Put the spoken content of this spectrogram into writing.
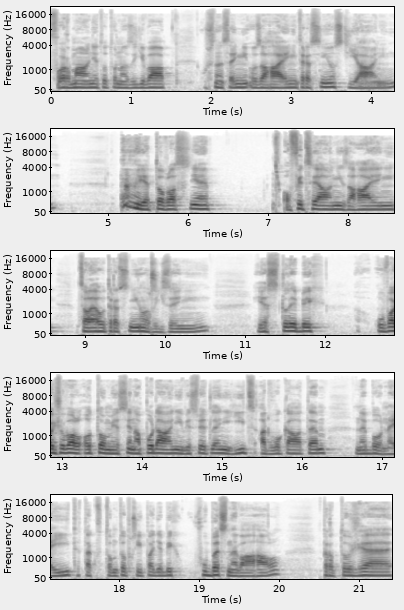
formálně toto nazývá usnesení o zahájení trestního stíhání. Je to vlastně oficiální zahájení celého trestního řízení. Jestli bych uvažoval o tom, jestli na podání vysvětlení jít s advokátem nebo nejít, tak v tomto případě bych vůbec neváhal, protože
